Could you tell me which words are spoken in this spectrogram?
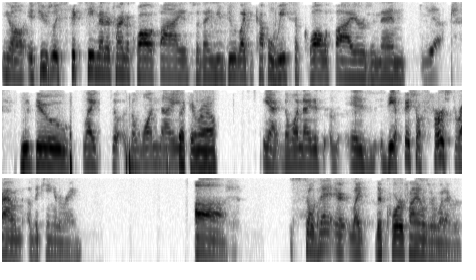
you know it's usually 16 men are trying to qualify so then you do like a couple weeks of qualifiers and then Yeah. you do like the the one night Second round. yeah the one night is is the official first round of the king of the ring uh so then er, like the quarterfinals or whatever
